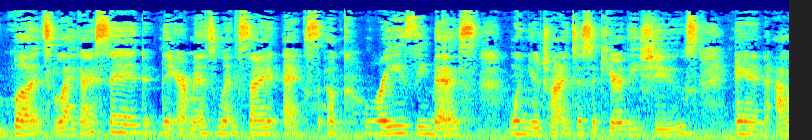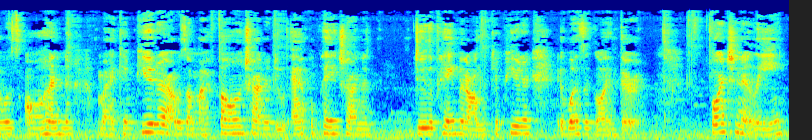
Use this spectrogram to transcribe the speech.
but like I said, the Hermes website acts a crazy mess when you're trying to secure these shoes. And I was on my computer, I was on my phone trying to do Apple Pay, trying to do the payment on the computer. It wasn't going through fortunately,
